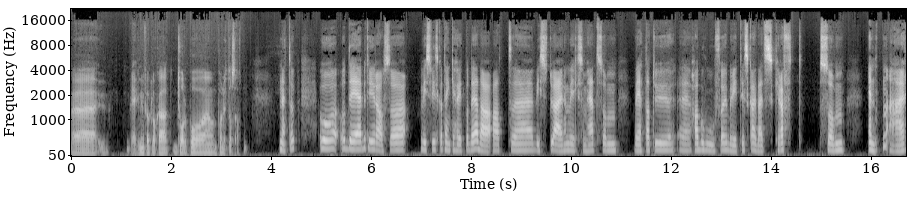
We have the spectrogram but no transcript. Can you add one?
eh, egentlig før klokka tolv på, på, nyttårsaften. Nettopp. Og, og, det betyr altså, hvis vi skal tenke høyt på det, da, at uh, hvis du er en virksomhet som vet at du eh, har behov for britisk arbeidskraft som enten er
